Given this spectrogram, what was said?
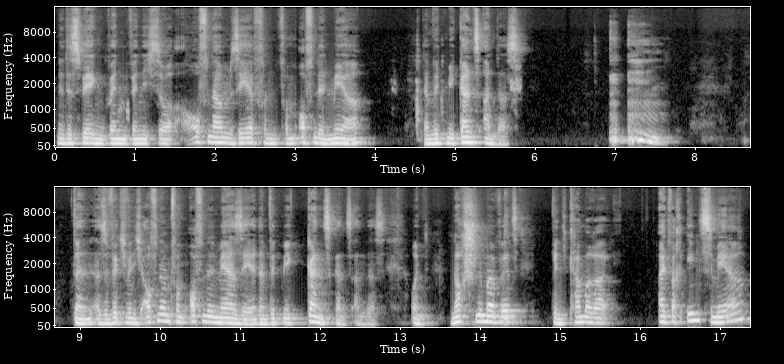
Ne, deswegen, wenn, wenn ich so Aufnahmen sehe von, vom offenen Meer, dann wird mir ganz anders. Dann, also wirklich, wenn ich Aufnahmen vom offenen Meer sehe, dann wird mir ganz, ganz anders. Und noch schlimmer wird's, wenn die Kamera einfach ins Meer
